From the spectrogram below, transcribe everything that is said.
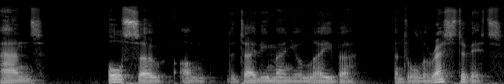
and also on the daily manual labour and all the rest of it.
